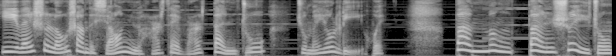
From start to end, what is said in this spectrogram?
以为是楼上的小女孩在玩弹珠，就没有理会。半梦半睡中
